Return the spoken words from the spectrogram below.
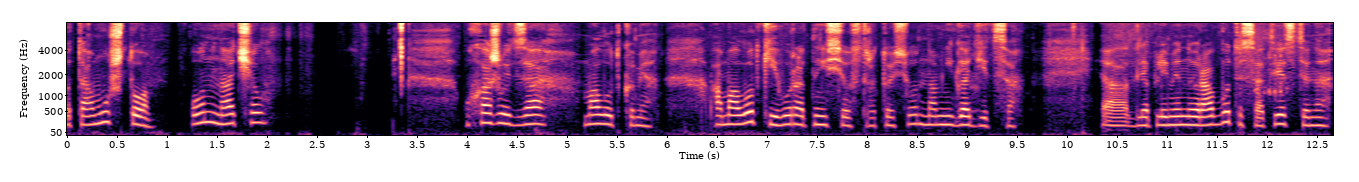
потому что он начал ухаживать за молотками. А молотки его родные сестры. То есть он нам не годится а, для племенной работы, соответственно.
